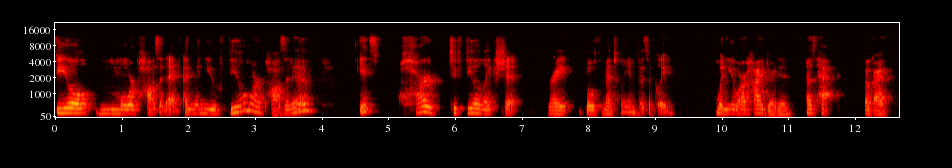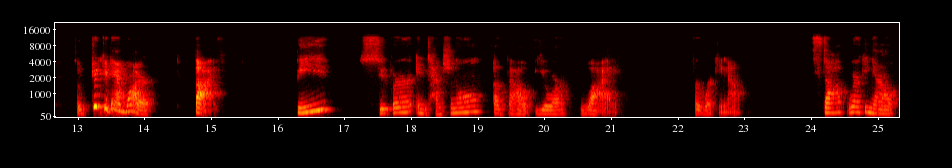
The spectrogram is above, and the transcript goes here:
feel more positive. And when you feel more positive, it's hard to feel like shit, right? Both mentally and physically when you are hydrated as heck. Okay. So drink your damn water. Five, be super intentional about your why for working out. Stop working out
